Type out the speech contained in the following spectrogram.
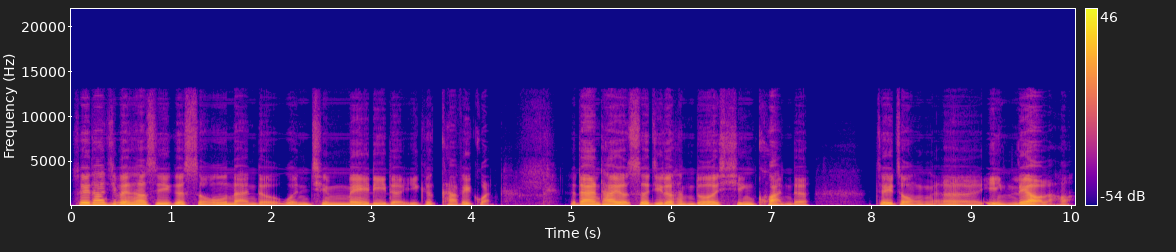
所以它基本上是一个熟男的文青魅力的一个咖啡馆。当然，它有设计了很多新款的这种呃饮料了哈。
